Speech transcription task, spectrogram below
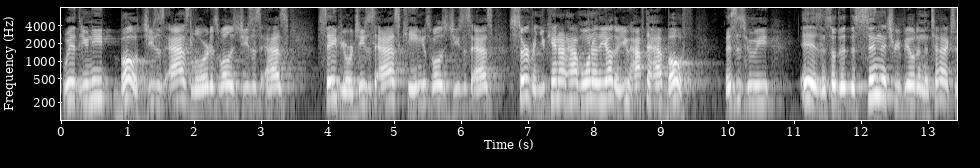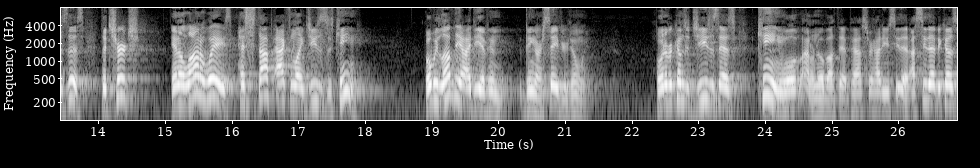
with. You need both Jesus as Lord as well as Jesus as Savior, or Jesus as King as well as Jesus as servant. You cannot have one or the other. You have to have both. This is who He is. And so the, the sin that's revealed in the text is this the church, in a lot of ways, has stopped acting like Jesus is King. But we love the idea of Him being our Savior, don't we? But whenever it comes to Jesus as king. Well, I don't know about that, Pastor. How do you see that? I see that because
